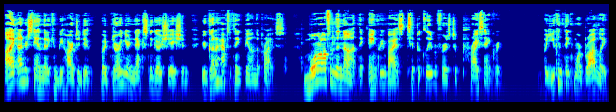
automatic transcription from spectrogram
I understand that it can be hard to do, but during your next negotiation, you're going to have to think beyond the price. More often than not, the anchoring bias typically refers to price anchoring, but you can think more broadly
